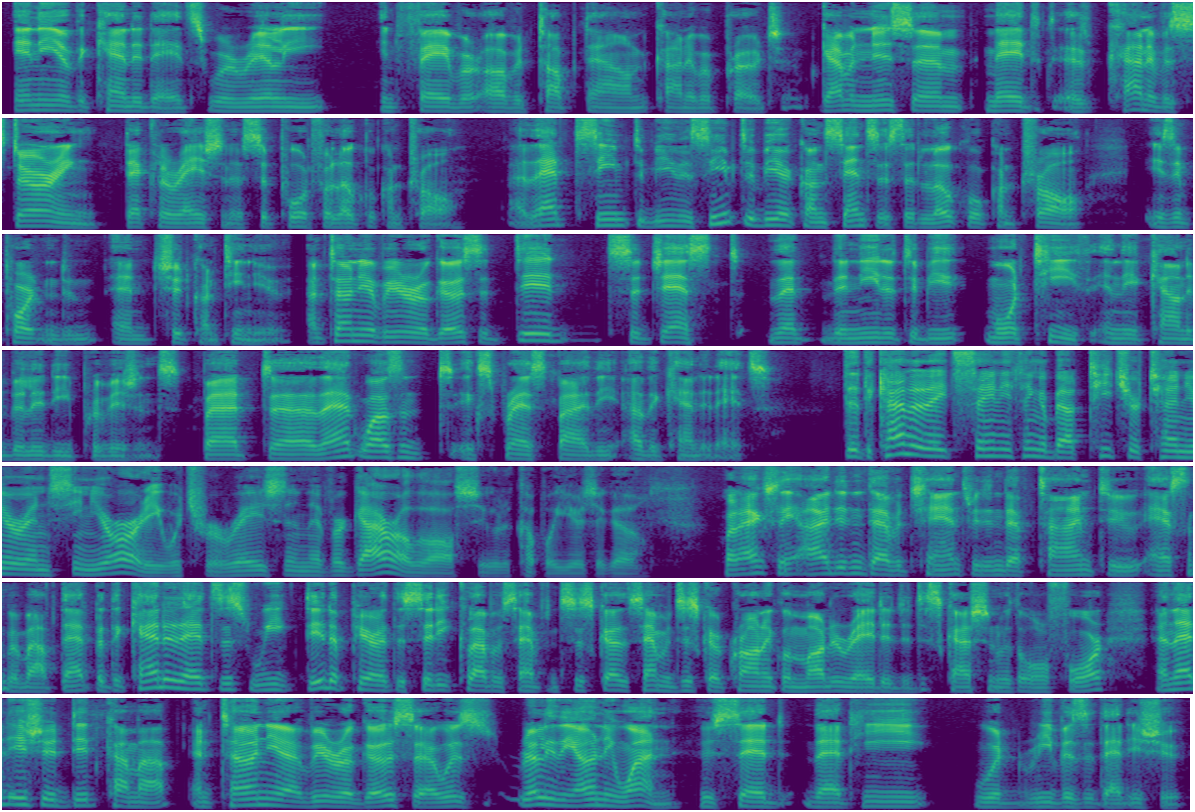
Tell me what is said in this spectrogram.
any of the candidates were really in favor of a top down kind of approach. Gavin Newsom made a kind of a stirring declaration of support for local control. Uh, that seemed to be there seemed to be a consensus that local control is important and, should continue. Antonio Villaraigosa did suggest that there needed to be more teeth in the accountability provisions, but uh, that wasn't expressed by the other candidates. Did the candidates say anything about teacher tenure and seniority, which were raised in the Vergara lawsuit a couple years ago? Well, actually, I didn't have a chance. We didn't have time to ask them about that. But the candidates this week did appear at the City Club of San Francisco. The San Francisco Chronicle moderated a discussion with all four, and that issue did come up. Antonio Villaraigosa was really the only one who said that he would revisit that issue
